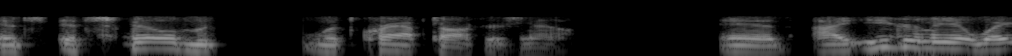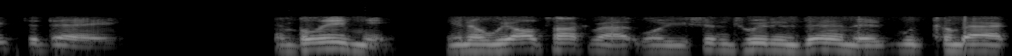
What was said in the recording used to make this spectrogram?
it's it's filled with with crap talkers now, and I eagerly await the day. And believe me, you know we all talk about well you shouldn't tweet it then it would come back.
